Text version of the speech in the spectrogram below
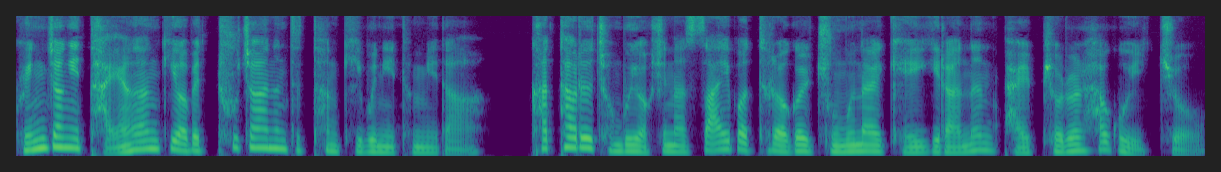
굉장히 다양한 기업에 투자하는 듯한 기분이 듭니다. 카타르 정부 역시나 사이버 트럭을 주문할 계획이라는 발표를 하고 있죠.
